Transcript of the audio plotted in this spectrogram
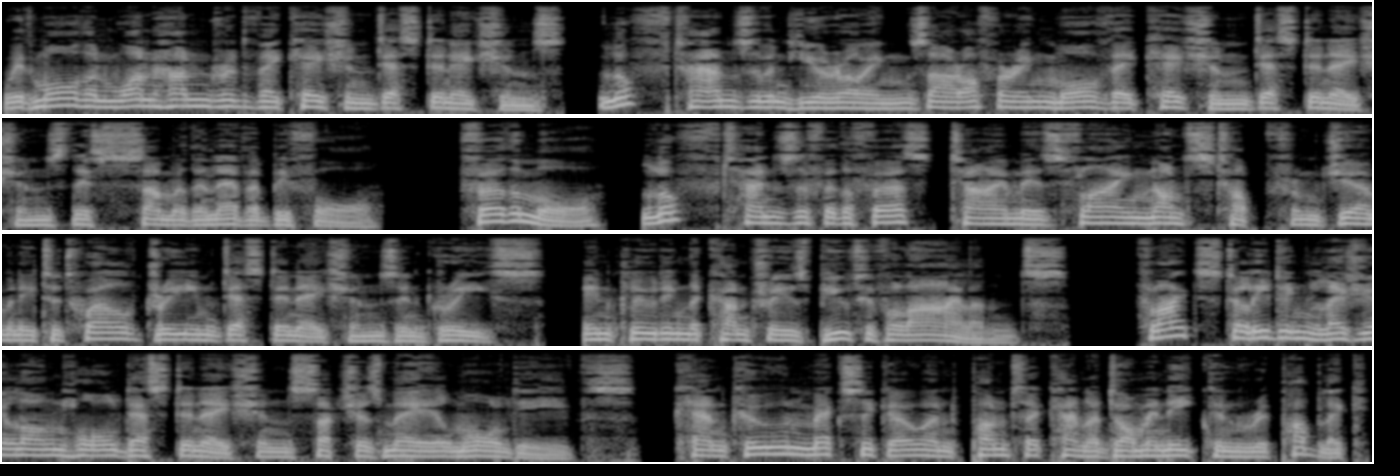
With more than 100 vacation destinations, Lufthansa and Eurowings are offering more vacation destinations this summer than ever before. Furthermore, Lufthansa for the first time is flying non-stop from Germany to 12 dream destinations in Greece, including the country's beautiful islands. Flights to leading leisure long-haul destinations such as Male Maldives, Cancun Mexico and Punta Cana Dominican Republic,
